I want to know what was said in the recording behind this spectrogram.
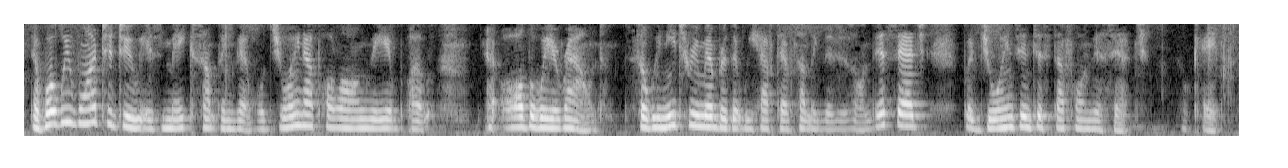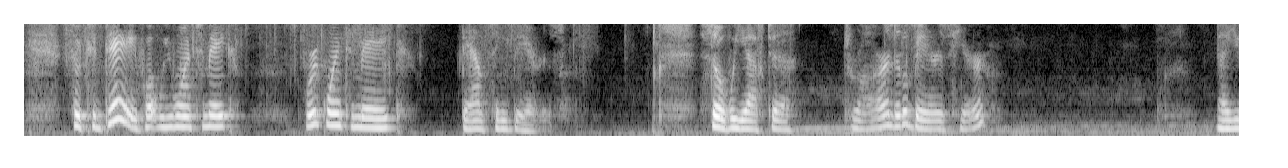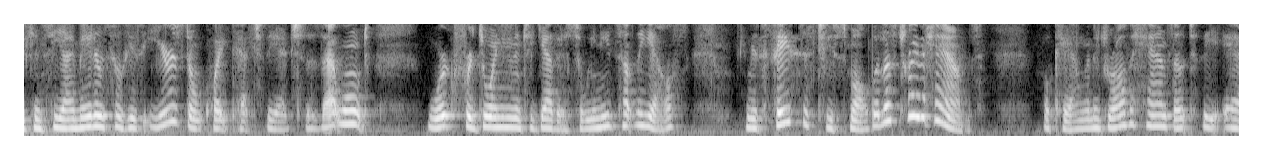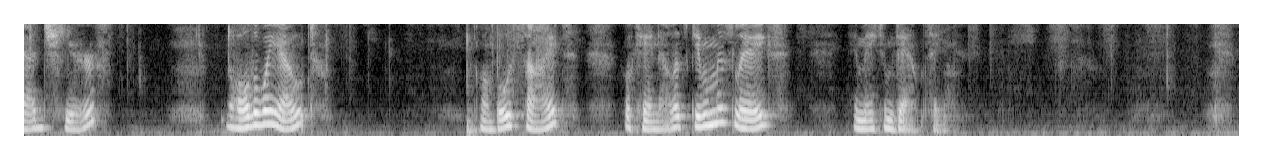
Now what we want to do is make something that will join up along the uh, all the way around. So we need to remember that we have to have something that is on this edge but joins into stuff on this edge. Okay, so today what we want to make, we're going to make dancing bears. So we have to draw our little bears here. Now you can see I made him so his ears don't quite touch the edge, so that won't work for joining them together. So we need something else. And his face is too small, but let's try the hands. Okay, I'm going to draw the hands out to the edge here, all the way out on both sides. Okay, now let's give him his legs and make him dancing.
